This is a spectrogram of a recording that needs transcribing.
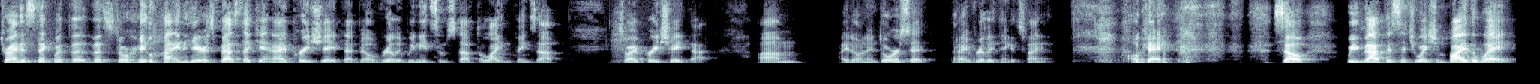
trying to stick with the the storyline here as best I can. And I appreciate that, Bill. Really, we need some stuff to lighten things up. So I appreciate that. Um, I don't endorse it, but I really think it's funny. Okay. so we've got this situation. By the way,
